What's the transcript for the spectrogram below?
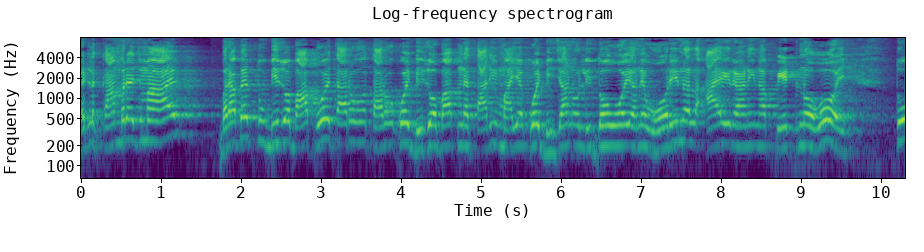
એટલે કામરેજમાં આવ બરાબર? તું બીજો બાપ હોય, તારો તારો કોઈ બીજો બાપ ને તારી માએ કોઈ બીજાનો લીધો હોય અને ઓરિજિનલ આઈ રાણીના પેટનો હોય તો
